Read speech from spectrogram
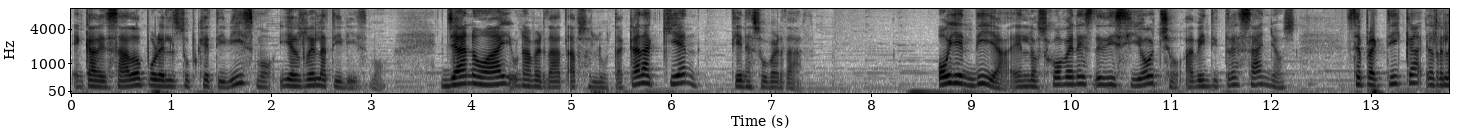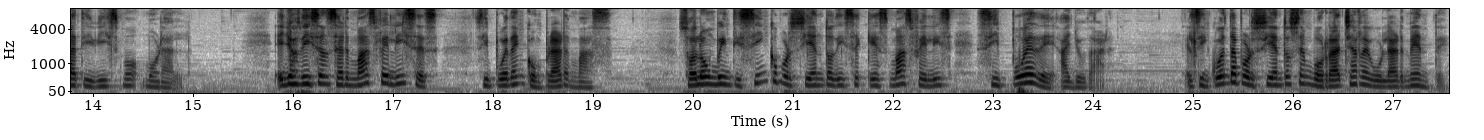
encabezado por el subjetivismo y el relativismo. Ya no hay una verdad absoluta, cada quien tiene su verdad. Hoy en día, en los jóvenes de 18 a 23 años, se practica el relativismo moral. Ellos dicen ser más felices si pueden comprar más. Solo un 25% dice que es más feliz si puede ayudar. El 50% se emborracha regularmente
